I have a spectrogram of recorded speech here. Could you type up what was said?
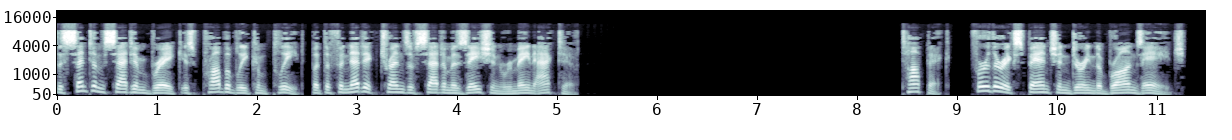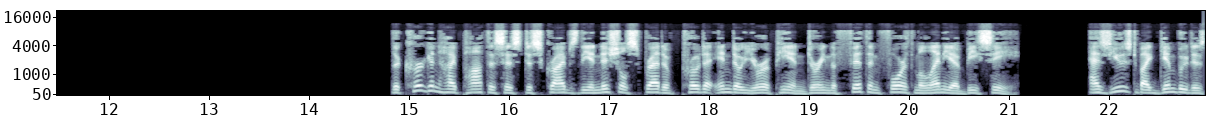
The centum-satem break is probably complete, but the phonetic trends of satemization remain active. Further expansion during the Bronze Age The Kurgan hypothesis describes the initial spread of Proto-Indo-European during the 5th and 4th millennia BC. As used by Gimbutas,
